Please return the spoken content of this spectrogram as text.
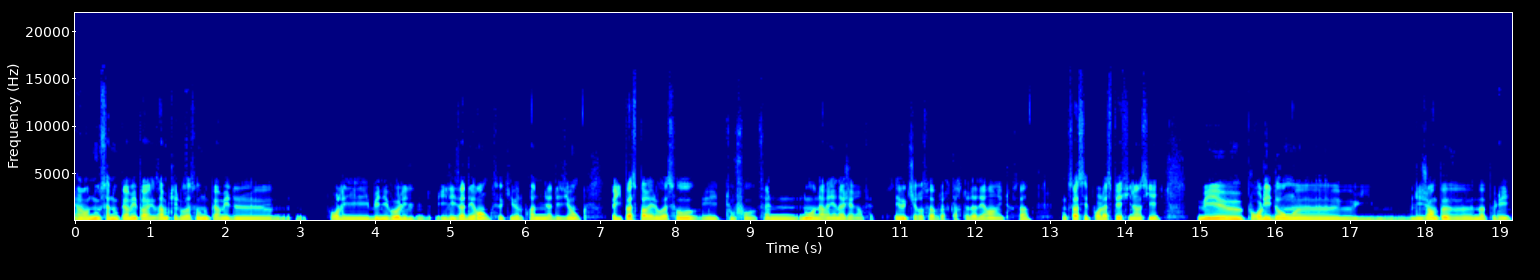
alors nous, ça nous permet par exemple, Hello Asso nous permet de... Pour les bénévoles et les adhérents, ceux qui veulent prendre une adhésion, bah, ils passent par Hello Asso et tout faut, nous, on n'a rien à gérer en fait. C'est eux qui reçoivent leur carte d'adhérent et tout ça. Donc ça, c'est pour l'aspect financier. Mais euh, pour les dons, euh, les gens peuvent m'appeler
